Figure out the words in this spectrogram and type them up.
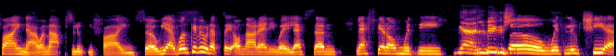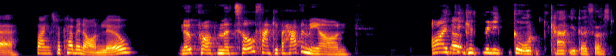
fine now. I'm absolutely fine. So yeah, we'll give you an update on that anyway. Let's um, let's get on with the yeah, Lucy. show with Lucia. Thanks for coming on, Lou. No problem at all. Thank you for having me on. I So- think it's really. Go on, Kat. You go first.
